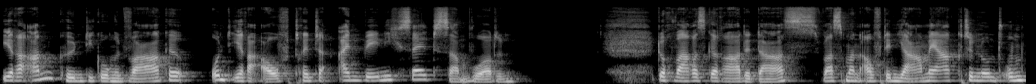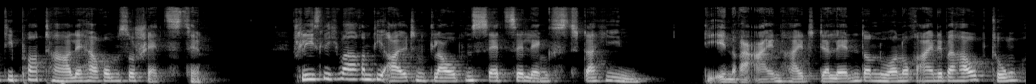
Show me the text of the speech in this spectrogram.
ihre Ankündigungen vage und ihre Auftritte ein wenig seltsam wurden. Doch war es gerade das, was man auf den Jahrmärkten und um die Portale herum so schätzte. Schließlich waren die alten Glaubenssätze längst dahin die innere Einheit der Länder nur noch eine Behauptung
